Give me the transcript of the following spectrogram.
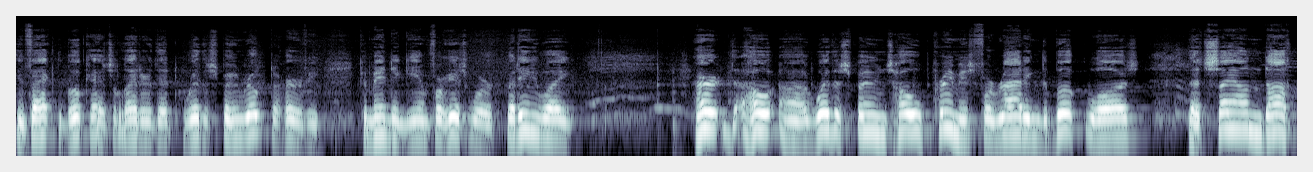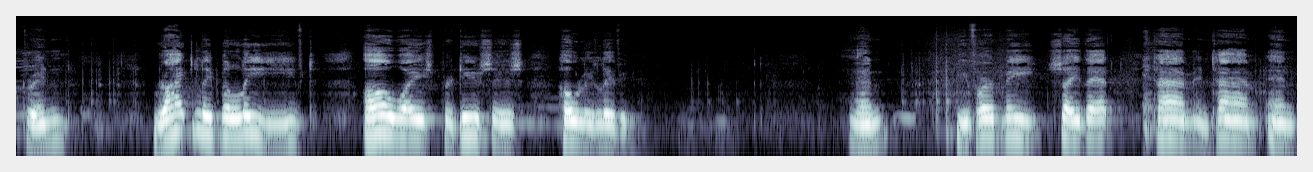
In fact, the book has a letter that Witherspoon wrote to Hervey commending him for his work. But anyway, her, whole, uh, Witherspoon's whole premise for writing the book was that sound doctrine, rightly believed, always produces holy living. And you've heard me say that time and time and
